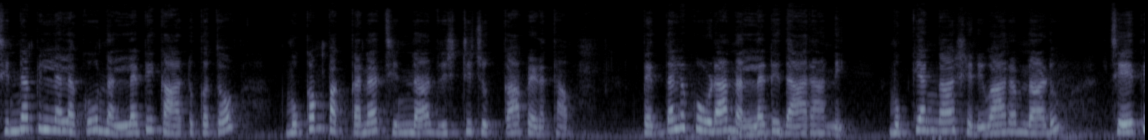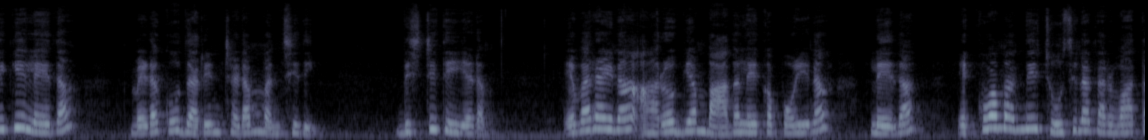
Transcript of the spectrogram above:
చిన్నపిల్లలకు నల్లటి కాటుకతో ముఖం పక్కన చిన్న దృష్టి చుక్క పెడతాం. పెద్దలు కూడా నల్లటి దారాన్ని. ముఖ్యంగా శనివారం నాడు చేతికి లేదా మెడకు ధరించడం మంచిది. దిష్టి తీయడం. ఎవరైనా ఆరోగ్యం బాగలేకపోయినా లేదా ఎక్కువ మంది చూసిన తర్వాత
